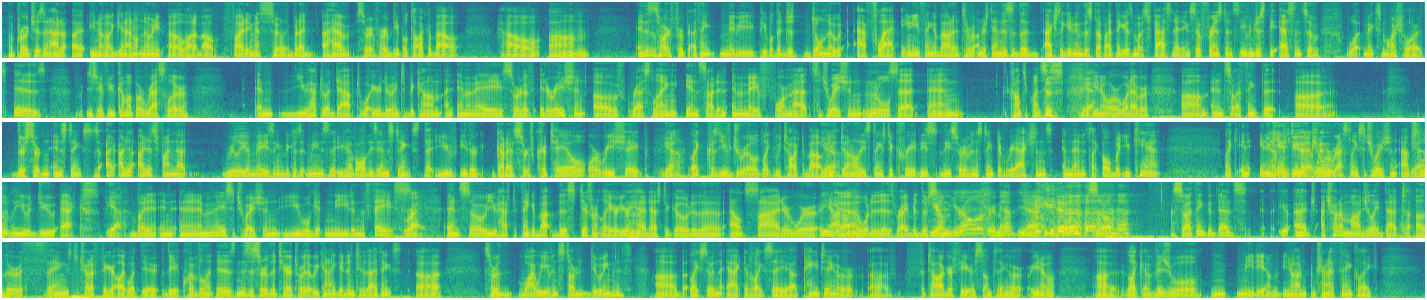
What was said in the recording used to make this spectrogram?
approaches. And I, I, you know, again, I don't know any, a lot about fighting necessarily, but I, I have sort of heard people talk about how, um, and this is hard for I think maybe people that just don't know a flat anything about it to understand. This is the actually getting to the stuff I think is most fascinating. So, for instance, even just the essence of what mixed martial arts is, is if you come up a wrestler and you have to adapt what you're doing to become an MMA sort of iteration of wrestling inside an MMA format situation, rule set, and consequences, Yeah. you know, or whatever. Um, and so I think that uh, there's certain instincts. I, I, I just find that really amazing because it means that you have all these instincts that you've either got to sort of curtail or reshape. Yeah. Like, because you've drilled, like we talked about, Yeah. you've done all these things to create these these sort of instinctive reactions, and then it's like, oh, but you can't. Like in, in, You a, can't do that pure when- wrestling situation, absolutely you would do X. Yeah. But in, in, in an MMA situation, you will get kneed in the face. Right. And so you have to think about this differently, or your head has to go to the outside, or where you know I Mm-hmm. Don't know what it is, right? But there's You're, some you're all over it, man. yeah. so, so I think that that's I, I try to modulate that to other things to try to figure out like what the the equivalent is, and this is sort of the territory that we kind of get into that I think uh, sort of why we even started doing this. Uh, but like so in the act of like say uh, painting or uh, photography or something, or you know, uh, like a visual m- medium. You know, I'm, I'm trying to think like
